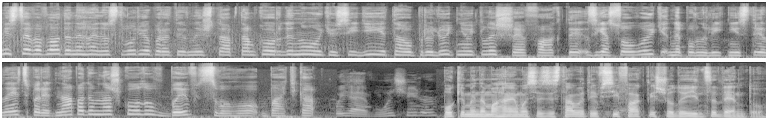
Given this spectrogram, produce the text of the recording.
Місцева влада негайно створює оперативний штаб. Там координують усі дії та оприлюднюють лише факти. З'ясовують, неповнолітній стрілець перед нападом на школу вбив свого батька. Поки ми намагаємося зіставити всі факти щодо інциденту.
